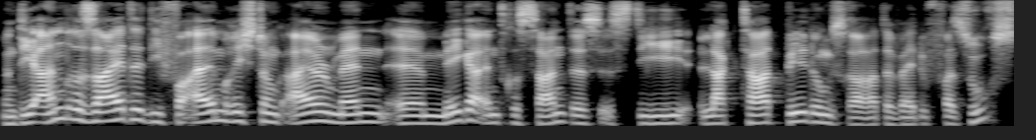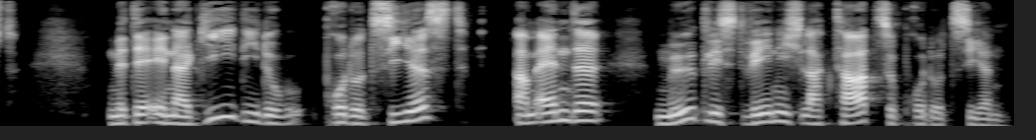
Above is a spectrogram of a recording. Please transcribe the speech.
Und die andere Seite, die vor allem Richtung Ironman äh, mega interessant ist, ist die Laktatbildungsrate, weil du versuchst, mit der Energie, die du produzierst, am Ende möglichst wenig Laktat zu produzieren.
